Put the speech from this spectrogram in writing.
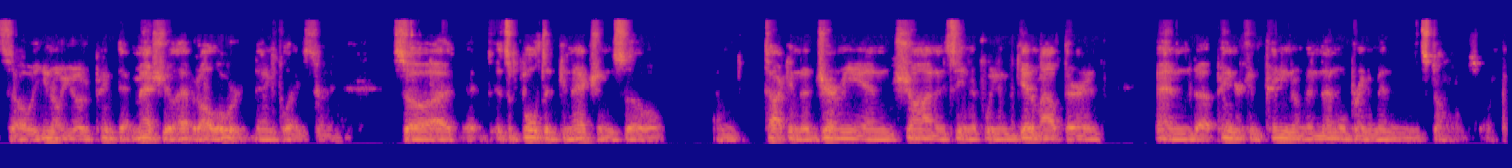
So, you know, you go to paint that mesh, you'll have it all over the dang place. So, uh, it's a bolted connection, so. I'm talking to Jeremy and Sean and seeing if we can get them out there and. And, uh, painter can paint them and then we'll bring them in and install them, so,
